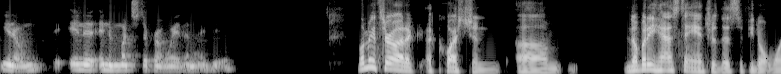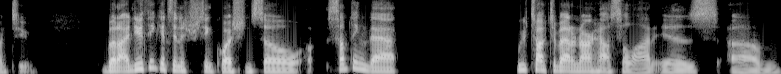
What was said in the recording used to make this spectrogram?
you know, in a, in a much different way than I do. Let me throw out a, a question. Um, nobody has to answer this if you don't want to, but I do think it's an interesting question. So, uh, something that we've talked about in our house a lot is, um,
